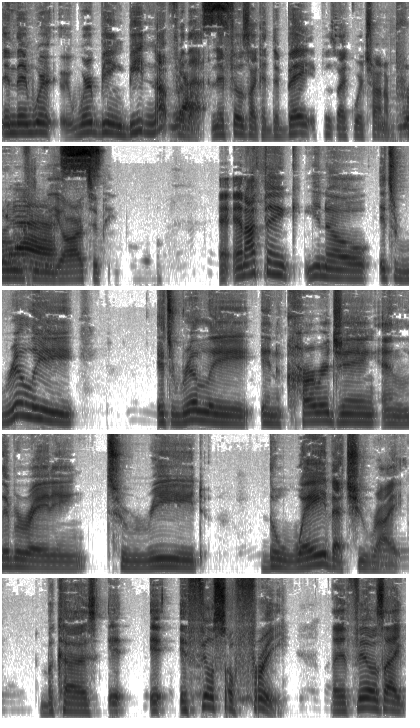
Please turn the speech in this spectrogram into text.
and then we're we're being beaten up for yes. that and it feels like a debate it feels like we're trying to prove yes. who we are to people and, and i think you know it's really it's really encouraging and liberating to read the way that you write because it it, it feels so free it feels like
